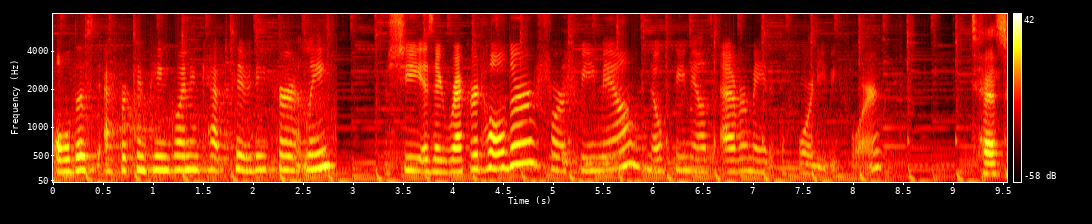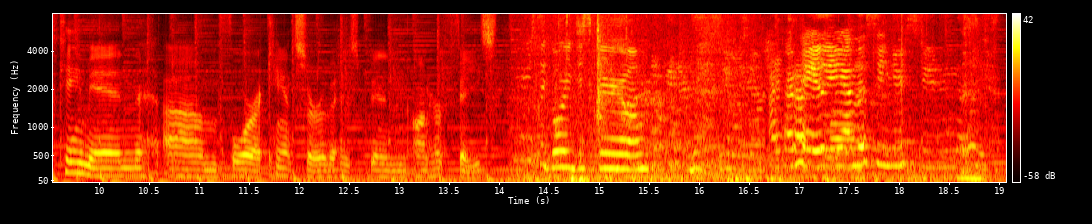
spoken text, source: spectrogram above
oldest African penguin in captivity currently. She is a record holder for a female. No female's ever made it to 40 before. Tess came in um, for a cancer that has been on her face. Here's the gorgeous girl. I'm Haley, I'm the senior student.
